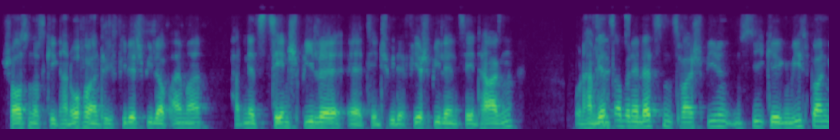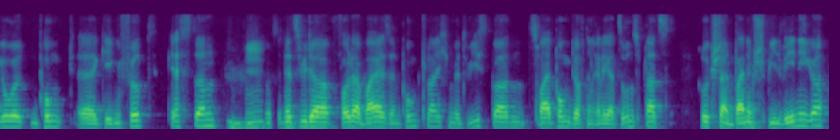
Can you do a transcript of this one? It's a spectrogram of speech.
chancenlos gegen Hannover, natürlich viele Spiele auf einmal. Hatten jetzt zehn Spiele, äh, zehn Spiele, vier Spiele in zehn Tagen. Und haben jetzt aber in den letzten zwei Spielen einen Sieg gegen Wiesbaden geholt, einen Punkt äh, gegen Fürth gestern. Mhm. Und sind jetzt wieder voll dabei, sind punktgleich mit Wiesbaden, zwei Punkte auf den Relegationsplatz. Rückstand bei einem Spiel weniger.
